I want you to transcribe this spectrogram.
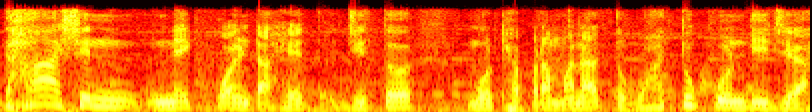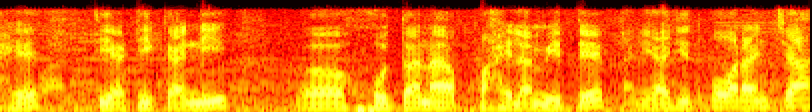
दहा असे नेक पॉईंट आहेत जिथं मोठ्या प्रमाणात वाहतूक कोंडी जी आहे ती या ठिकाणी होताना पाहायला मिळते. आणि अजित पवारांच्या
